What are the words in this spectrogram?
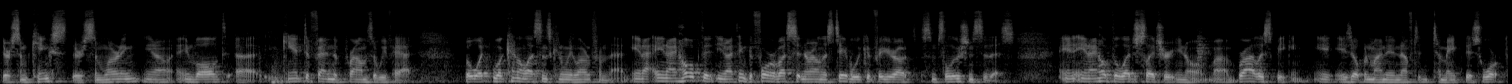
There's some kinks, there's some learning, you know, involved. Uh, can't defend the problems that we've had. But what, what kind of lessons can we learn from that? And I, and I hope that, you know, I think the four of us sitting around this table, we could figure out some solutions to this. And, and I hope the legislature, you know, uh, broadly speaking, is open-minded enough to, to make this work.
